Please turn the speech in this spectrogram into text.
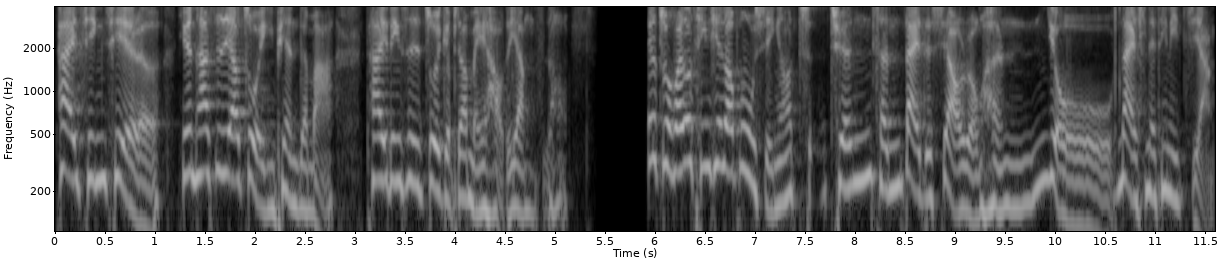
太亲切了，因为他是要做影片的嘛，他一定是做一个比较美好的样子哈。那个主管都亲切到不行，然后全全程带着笑容，很有耐心的听你讲，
